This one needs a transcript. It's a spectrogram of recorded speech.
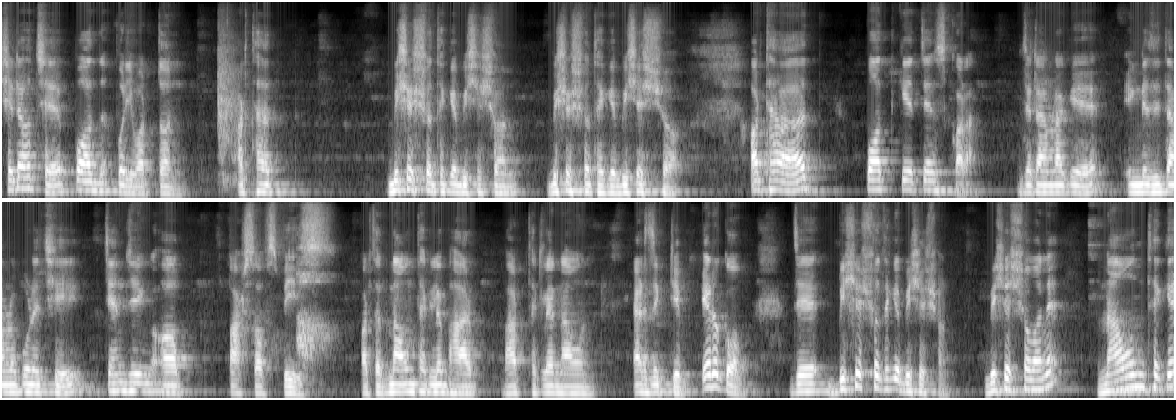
সেটা হচ্ছে পদ পরিবর্তন, অর্থাৎ বিশেষ্য থেকে বিশেষণ, বিশেষ্য থেকে বিশেষ্য, অর্থাৎ পদকে চেঞ্জ করা, যেটা আমরাকে ইংরেজিতে আমরা পড়েছি changing of parts of speech অর্থাৎ নাউন থাকলে ভার্ব ভার্ব থাকলে নাউন অ্যাডজেক্টিভ এরকম যে বিশেষ্য থেকে বিশেষণ। বিশেষ্য মানে নাউন থেকে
